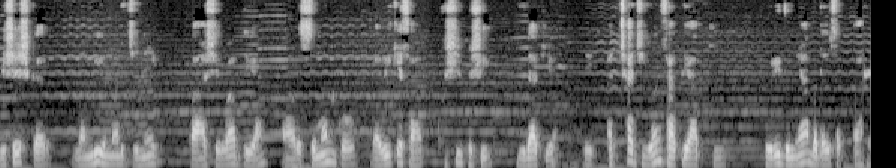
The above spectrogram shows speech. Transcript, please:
विशेषकर लंबी उम्र जीने का आशीर्वाद दिया और सुमन को रवि के साथ खुशी खुशी विदा किया। एक अच्छा जीवन साथी आपकी पूरी दुनिया बदल सकता है।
